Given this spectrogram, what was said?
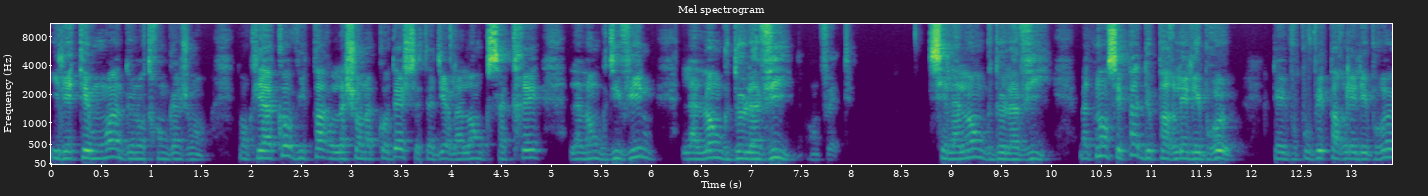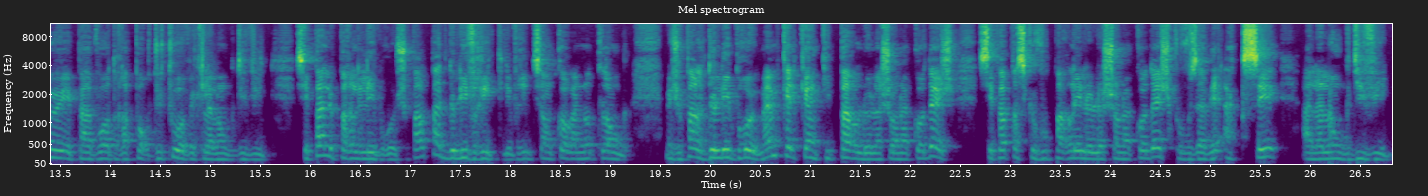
il est témoin de notre engagement. Donc Yaakov, il parle la Shona Kodesh, c'est-à-dire la langue sacrée, la langue divine, la langue de la vie en fait. C'est la langue de la vie. Maintenant, c'est pas de parler l'hébreu, Vous pouvez parler l'hébreu et pas avoir de rapport du tout avec la langue divine. C'est pas le parler l'hébreu. Je parle pas de l'ivrite. L'ivrite, c'est encore une autre langue. Mais je parle de l'hébreu. Même quelqu'un qui parle le Lachon HaKodesh, c'est pas parce que vous parlez le Lachon HaKodesh que vous avez accès à la langue divine.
